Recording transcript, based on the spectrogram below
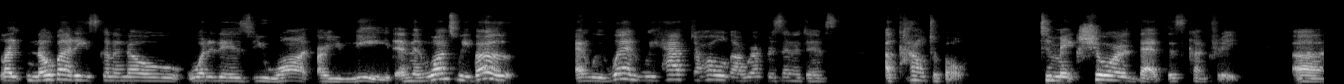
like nobody's going to know what it is you want or you need. And then once we vote and we win we have to hold our representatives accountable to make sure that this country uh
